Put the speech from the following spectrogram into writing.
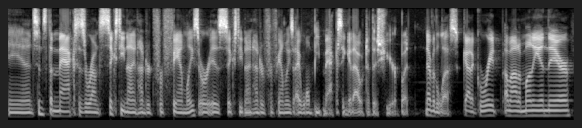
And since the max is around 6900 for families or is 6900 for families, I won't be maxing it out this year, but nevertheless, got a great amount of money in there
